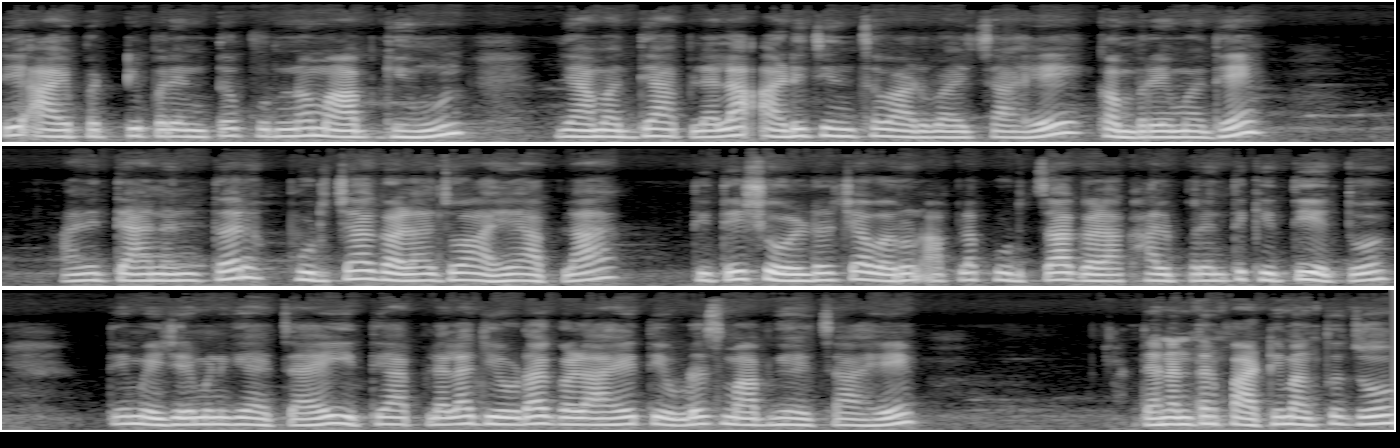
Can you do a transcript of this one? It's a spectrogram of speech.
ते आयपट्टीपर्यंत पूर्ण माप घेऊन यामध्ये आपल्याला अडीच इंच वाढवायचं आहे कमरेमध्ये. आणि त्यानंतर पुढचा गळा जो आहे आपला तिथे शोल्डरच्या वरून आपला पुढचा गळा खालपर्यंत किती येतो ते मेजरमेंट घ्यायचं आहे. इथे आपल्याला जेवढा गळा आहे तेवढंच माप घ्यायचं आहे. त्यानंतर पाठीमागचा जो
